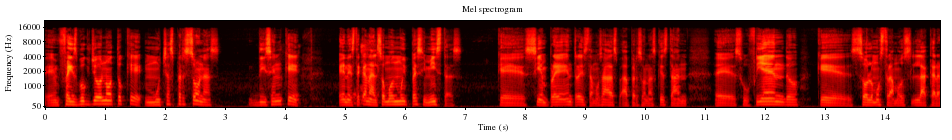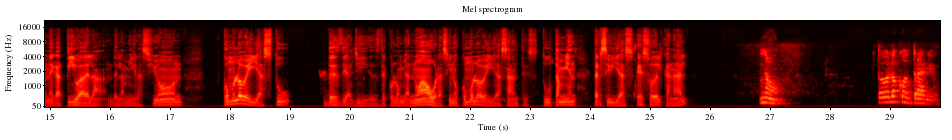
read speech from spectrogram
en Facebook yo noto que muchas personas dicen que en este canal somos muy pesimistas, que siempre entrevistamos a, personas que están eh, sufriendo, que solo mostramos la cara negativa de la migración. ¿Cómo lo veías tú desde allí, desde Colombia? No ahora, sino cómo lo veías antes. ¿Tú también percibías eso del canal? No, todo lo contrario,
